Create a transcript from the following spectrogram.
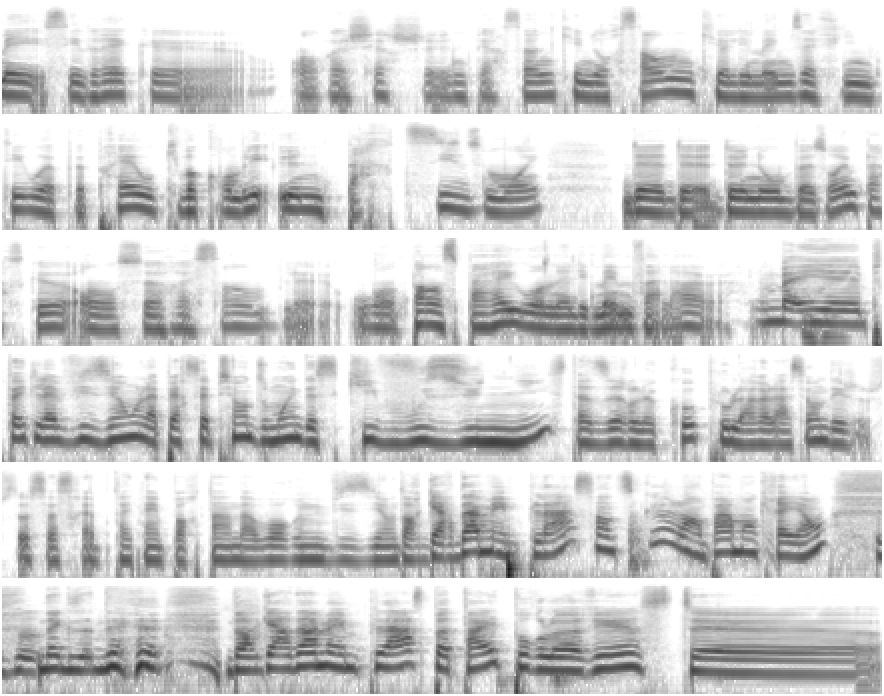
mais c'est vrai que on recherche une personne qui nous ressemble, qui a les mêmes affinités ou à peu près, ou qui va combler une partie du moins de, de, de nos besoins parce qu'on se ressemble, ou on pense pareil, ou on a les mêmes valeurs. Ben, euh, peut-être la vision, la perception du moins de ce qui vous unit, c'est-à-dire le couple ou la relation. Déjà, ça, ça serait peut-être important d'avoir une vision, de regarder à la même place, en tout cas, j'en perds mon crayon, D'ex- de, de regarder à la même place peut-être. Pour le reste, euh,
